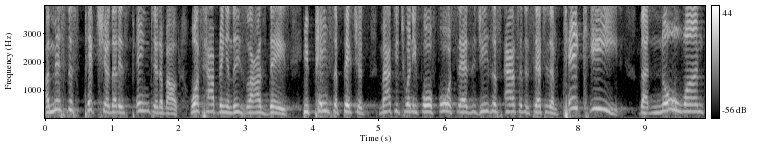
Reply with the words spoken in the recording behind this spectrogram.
Amidst this picture that is painted about what's happening in these last days, he paints a picture. Matthew 24 4 says, Jesus answered and said to them, Take heed that no one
